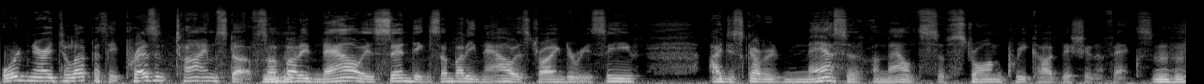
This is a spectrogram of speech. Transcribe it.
ordinary telepathy, present time stuff. Somebody now is sending, somebody now is trying to receive. I discovered massive amounts of strong precognition effects mm-hmm.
